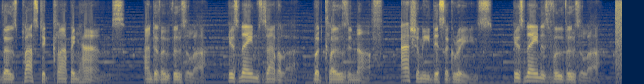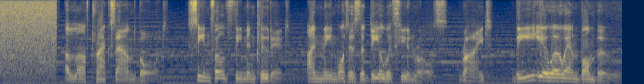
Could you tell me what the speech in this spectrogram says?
Those plastic clapping hands. And a vuvuzela. His name's Zavala, but close enough. Ashami disagrees. His name is Vuvuzela. A laugh track soundboard. Seinfeld theme included. I mean what is the deal with funerals, right? B-E-O-O-M bomb boo.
